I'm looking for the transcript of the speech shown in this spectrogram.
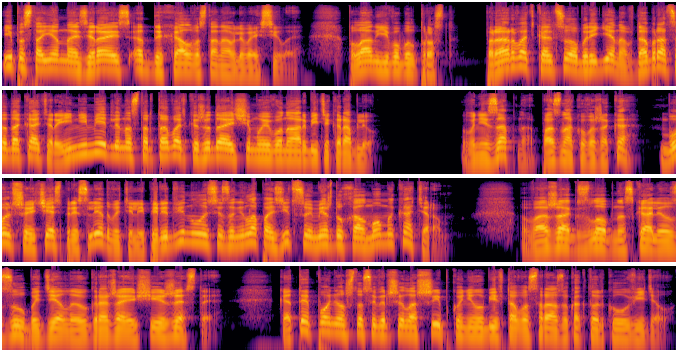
и, постоянно озираясь, отдыхал, восстанавливая силы. План его был прост. Прорвать кольцо аборигенов, добраться до катера и немедленно стартовать к ожидающему его на орбите кораблю. Внезапно, по знаку вожака, большая часть преследователей передвинулась и заняла позицию между холмом и катером. Вожак злобно скалил зубы, делая угрожающие жесты. КТ понял, что совершил ошибку, не убив того сразу, как только увидел.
